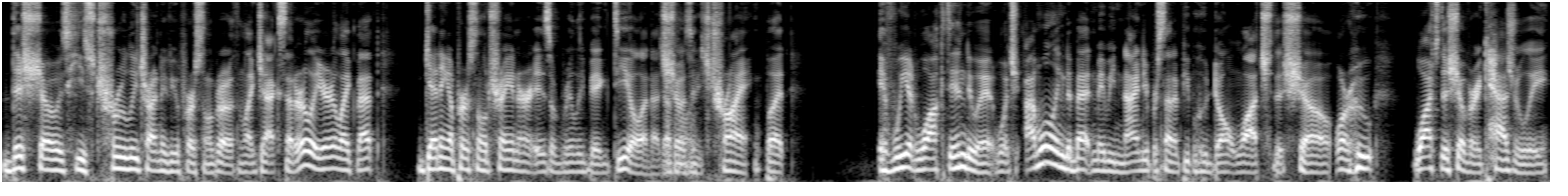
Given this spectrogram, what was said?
this shows he's truly trying to do personal growth. And like Jack said earlier, like that getting a personal trainer is a really big deal and that shows that he's trying. But if we had walked into it, which I'm willing to bet maybe 90% of people who don't watch the show or who watch the show very casually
